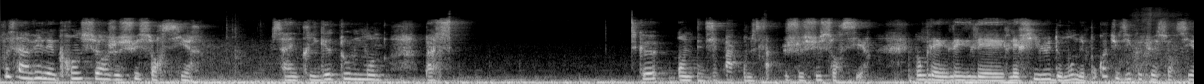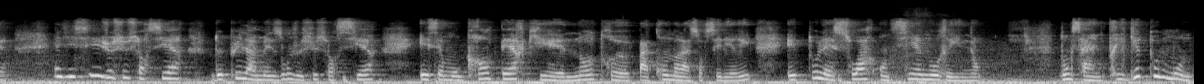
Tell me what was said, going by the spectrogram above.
vous savez, les grandes sœurs, je suis sorcière. Ça intriguait tout le monde parce que on ne dit pas comme ça, je suis sorcière. Donc les, les, les, filles lui demandent, mais pourquoi tu dis que tu es sorcière? Elle dit, si, je suis sorcière. Depuis la maison, je suis sorcière. Et c'est mon grand-père qui est notre patron dans la sorcellerie. Et tous les soirs, on tient nos réunions. Donc ça a intrigué tout le monde.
